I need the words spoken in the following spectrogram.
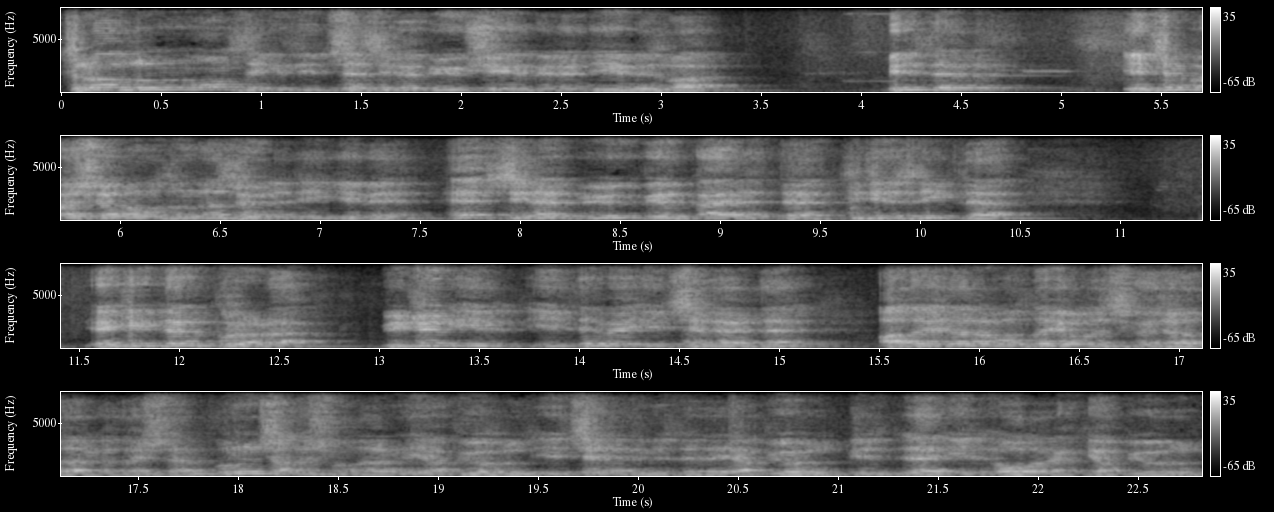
Trabzon'un 18 ilçesi ve büyükşehir belediyemiz var. Bizler ilçe başkanımızın da söylediği gibi hepsine büyük bir gayretle, titizlikle ekipler kurarak bütün il, ilde ve ilçelerde adaylarımızla yola çıkacağız arkadaşlar. Bunun çalışmalarını yapıyoruz. İlçelerimizde de yapıyoruz. Biz de il olarak yapıyoruz.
